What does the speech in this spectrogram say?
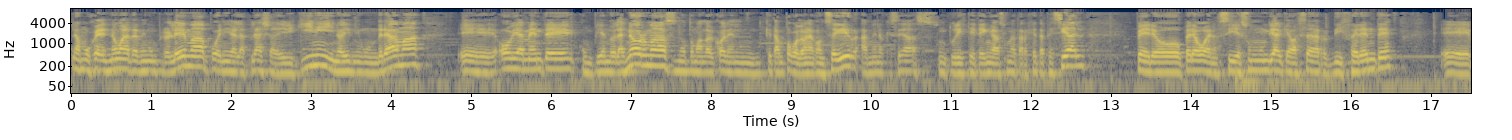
las mujeres no van a tener ningún problema, pueden ir a la playa de bikini y no hay ningún drama. Eh, obviamente cumpliendo las normas, no tomando alcohol en, que tampoco lo van a conseguir, a menos que seas un turista y tengas una tarjeta especial. Pero, pero bueno, sí, es un mundial que va a ser diferente. Eh,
